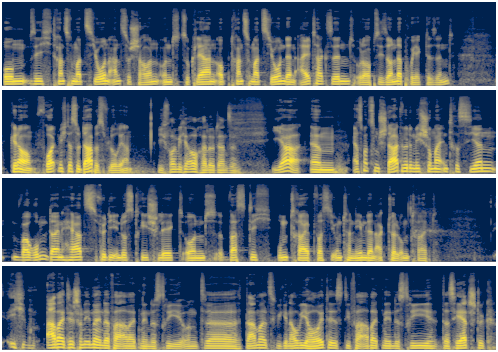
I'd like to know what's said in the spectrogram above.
um sich Transformationen anzuschauen und zu klären, ob Transformationen denn Alltag sind oder ob sie Sonderprojekte sind. Genau, freut mich, dass du da bist, Florian. Ich freue mich auch. Hallo, Jansen. Ja, ähm, erstmal zum Start würde mich schon mal interessieren, warum dein Herz für die Industrie schlägt und was dich umtreibt, was die Unternehmen denn aktuell umtreibt. Ich arbeite schon immer in der verarbeitenden Industrie und äh, damals, wie genau wie heute, ist die verarbeitende Industrie das Herzstück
